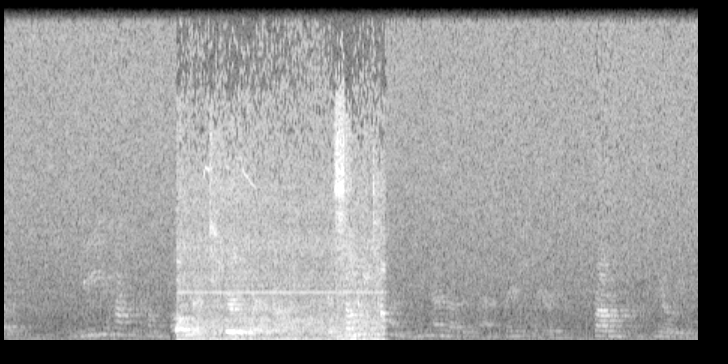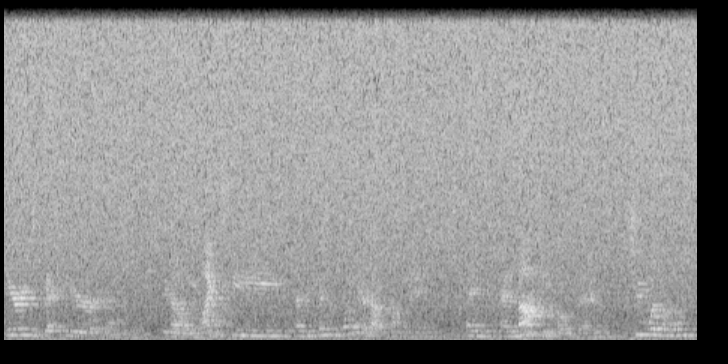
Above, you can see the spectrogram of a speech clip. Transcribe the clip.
his point was we have to come open to hear the word of God. And so many times we end up in that sanctuary from, you know, being scared to get here and, you know, we might see and be disappointed about something and, and not be open to what the Holy Spirit wants to do with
